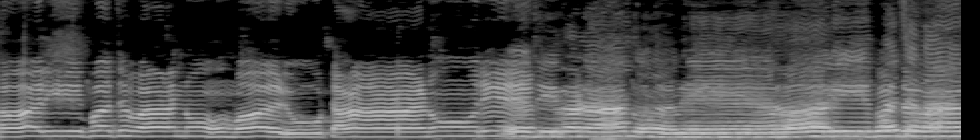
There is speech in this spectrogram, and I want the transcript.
હરી ભજવાનું મળ્યું ટાણું રે. જીવડા તને હરી ભજવાનું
